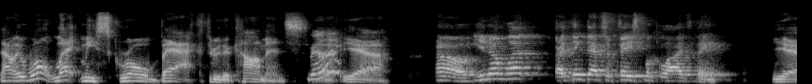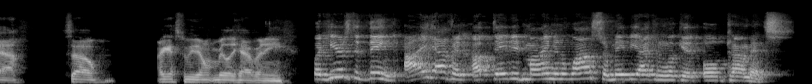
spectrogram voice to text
Now, it won't let me scroll back through the comments. Really? Uh, yeah. Oh, you know what? I think that's a Facebook Live thing. Yeah. So I guess we don't really have any. But here's the thing: I haven't updated mine in a while, so maybe I can look at old comments.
